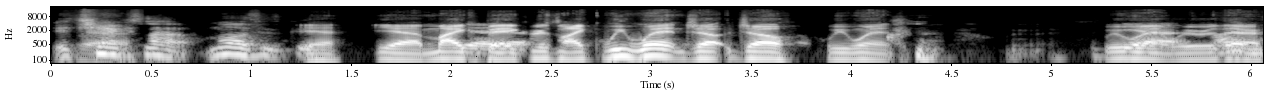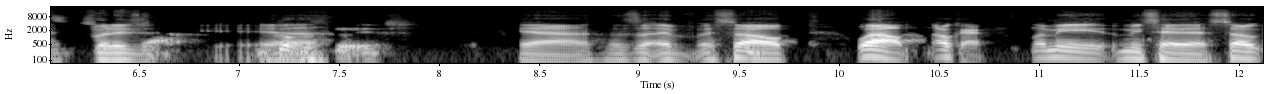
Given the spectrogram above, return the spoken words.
It Yeah. checks out. Mars is good." yeah, yeah. Mike Yeah. Baker's like, we went, Joe. Joe, we went. We Yeah, went. We were there. Science But it's, out. Got yeah, the footage. yeah. Uh, So, well, okay. Let me let me say this. So,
